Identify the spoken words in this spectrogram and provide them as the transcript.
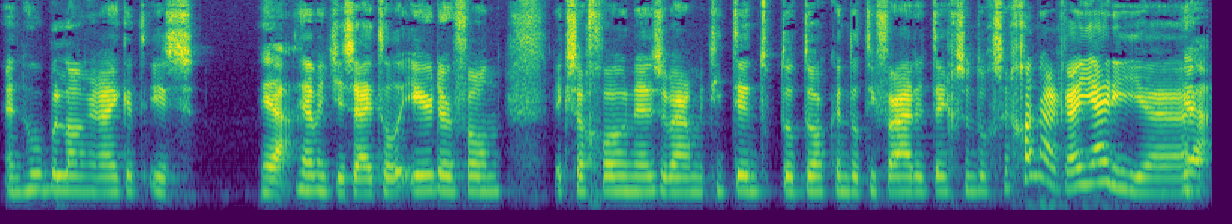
En hoe belangrijk het is. Ja. Want je zei het al eerder van, ik zag gewoon, uh, ze waren met die tent op dat dak en dat die vader tegen zijn dochter zei, ga nou, rij jij die, uh, ja.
